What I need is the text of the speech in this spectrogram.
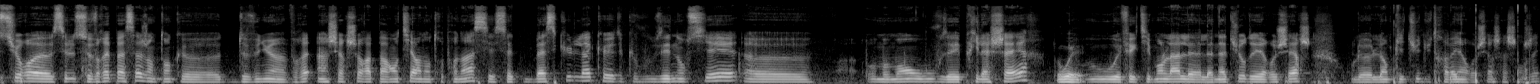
sur euh, ce vrai passage en tant que devenu un, vrai, un chercheur à part entière en entrepreneuriat, c'est cette bascule-là que, que, vous énonciez euh, au moment où vous avez pris la chair oui. Où effectivement là, la, nature des recherches ou l'amplitude du travail en recherche a changé?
